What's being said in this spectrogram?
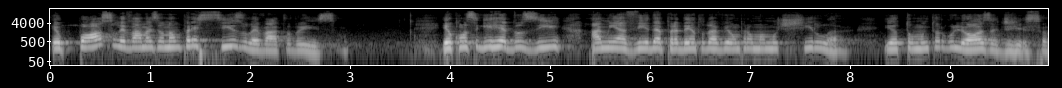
Eu posso levar, mas eu não preciso levar tudo isso. Eu consegui reduzir a minha vida para dentro do avião para uma mochila. E eu estou muito orgulhosa disso.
